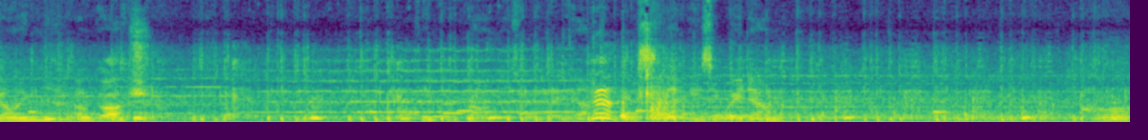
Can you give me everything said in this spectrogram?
Going. Oh gosh. I think we're going this way. Yeah, yeah. this is the easy way down. Oh.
